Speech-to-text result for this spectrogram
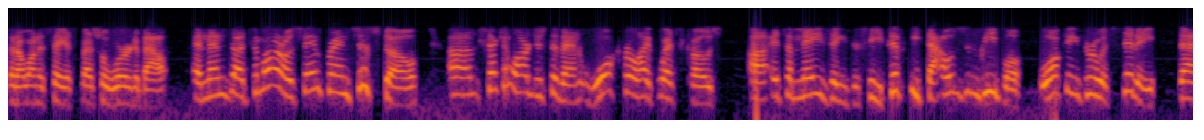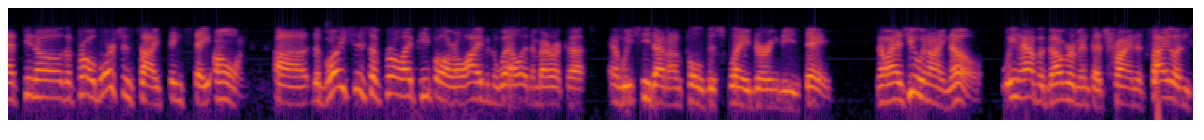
that I want to say a special word about, and then uh, tomorrow, San Francisco, uh, second largest event, Walk for Life West Coast. Uh, it's amazing to see 50,000 people walking through a city that you know the pro-abortion side thinks they own. Uh, the voices of pro-life people are alive and well in America, and we see that on full display during these days. Now, as you and I know, we have a government that's trying to silence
